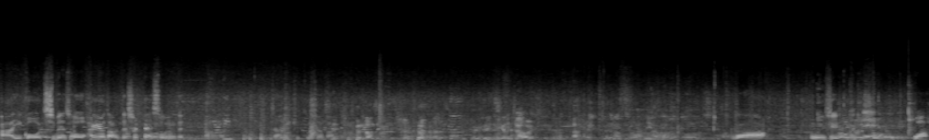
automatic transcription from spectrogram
아 이거 집에서 하려다 할때 실패했었는데. 자 이렇게 교자가. 와. 오은씨 와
